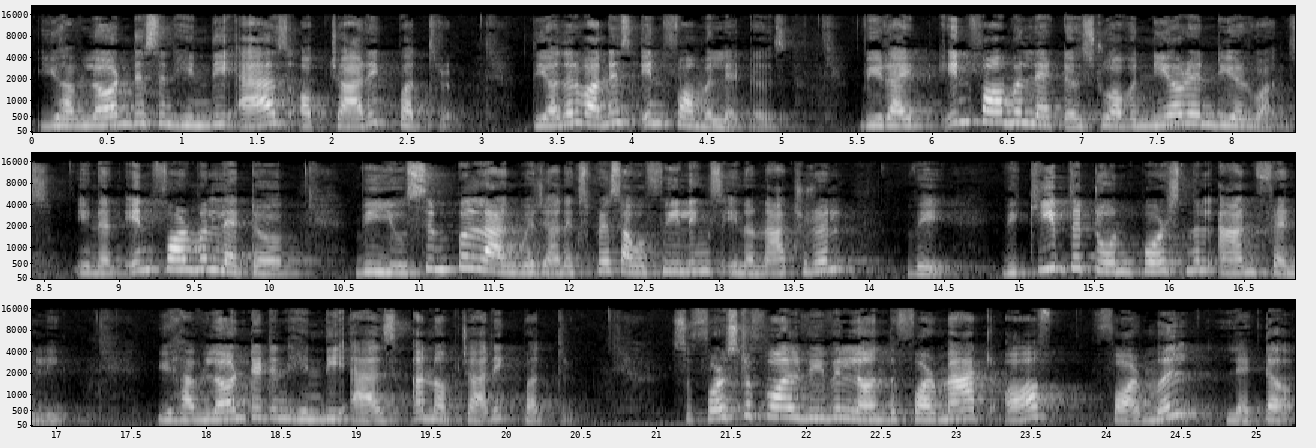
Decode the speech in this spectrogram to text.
You have learned this in Hindi as Opcharik Patra. The other one is informal letters. We write informal letters to our near and dear ones. In an informal letter, we use simple language and express our feelings in a natural way. We keep the tone personal and friendly. You have learnt it in Hindi as Anopcharik Patra. So first of all, we will learn the format of formal letter.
